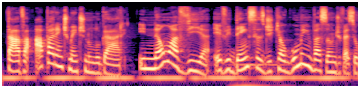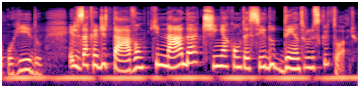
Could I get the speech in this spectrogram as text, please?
estava aparentemente no lugar e não havia evidências de que alguma invasão tivesse ocorrido, eles acreditavam que nada tinha acontecido dentro do escritório.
